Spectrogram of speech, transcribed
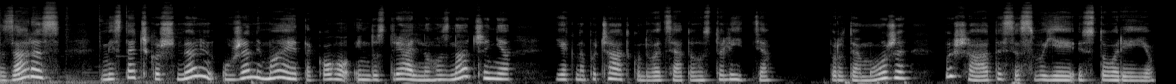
Зараз містечко Шмьольн уже не має такого індустріального значення, як на початку ХХ століття, проте може пишатися своєю історією.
